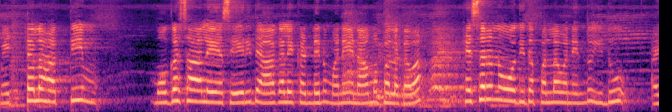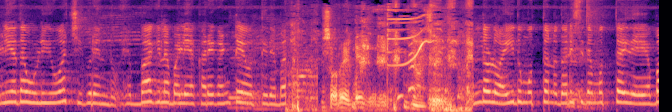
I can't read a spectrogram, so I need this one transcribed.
ಮೆಟ್ಟಲ ಹತ್ತಿ ಮೊಗಸಾಲೆಯ ಸೇರಿದೆ. ಆಗಲೇ ಕಂಡೆನು ಮನೆಯ ನಾಮಫಲಕವ. ಹೆಸರನ್ನು ಓದಿದ ಪಲ್ಲವನೆಂದು ಇದು ಅಳಿಯದ ಉಳಿಯುವ ಚಿಗುರೆಂದು. ಹೆಬ್ಬಾಗಿಲ ಬಳಿಯ ಕರೆಗಂಟೆ ಗಂಟೆ ಹೊತ್ತಿದೆ. ಬಂದಳು ಐದು ಮುತ್ತನ್ನು ಧರಿಸಿದ ಮುತ್ತ ಇದೆ ಯಬ್ಬ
